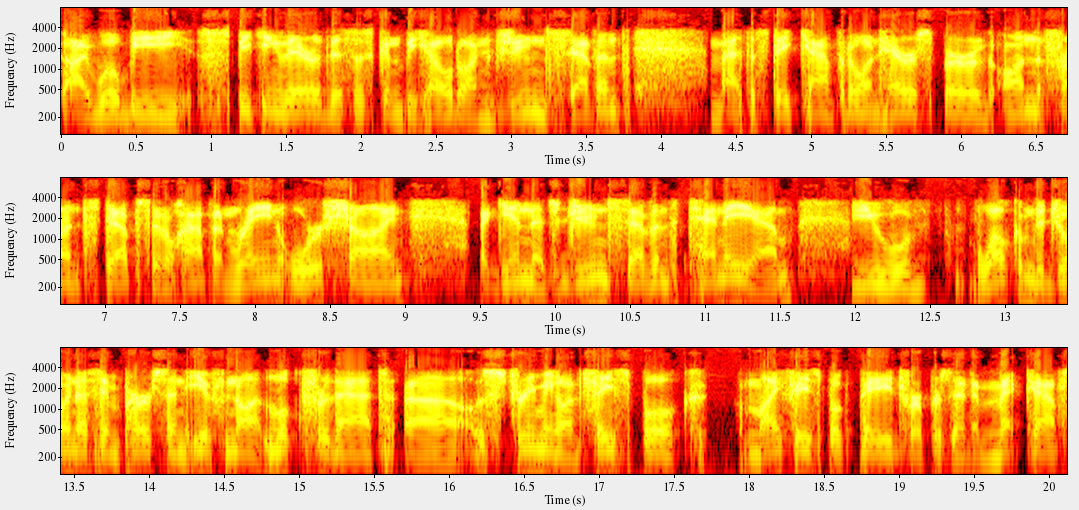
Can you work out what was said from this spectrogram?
I will be speaking there. This is going to be held on June 7th at the state capitol in Harrisburg on the front steps. It'll happen rain or shine. Again, that's June 7th, 10 a.m. You will welcome to join us in person. If not, look for that uh, streaming on Facebook, my Facebook page, Representative Metcalfe's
